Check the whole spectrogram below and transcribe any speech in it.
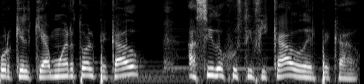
porque el que ha muerto al pecado ha sido justificado del pecado.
